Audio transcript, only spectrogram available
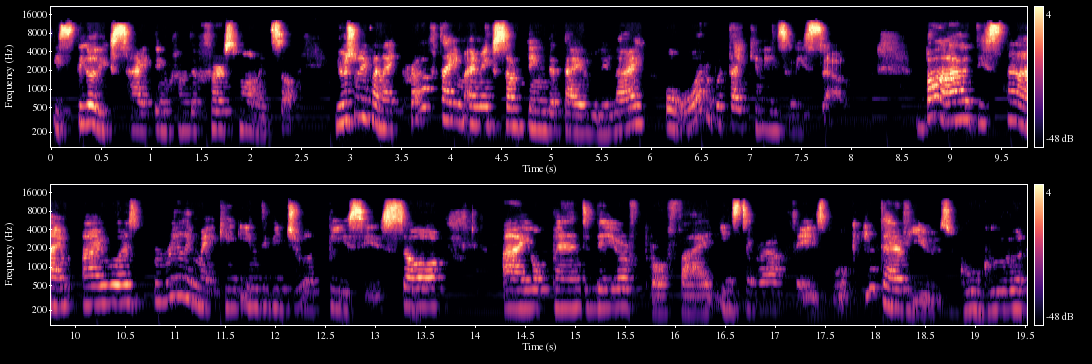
it's, still exciting from the first moment. So, usually when I craft, I, I make something that I really like or what I can easily sell. But this time I was really making individual pieces. So I opened their profile, Instagram, Facebook, interviews, Google,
